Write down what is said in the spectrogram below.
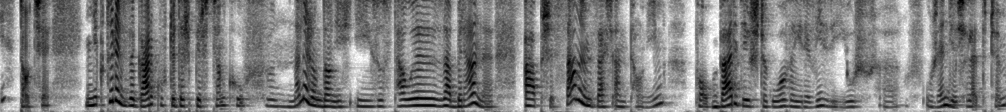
istocie niektóre z zegarków czy też pierścionków należą do nich i zostały zabrane, a przy samym zaś Antonim po bardziej szczegółowej rewizji już e, w urzędzie śledczym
